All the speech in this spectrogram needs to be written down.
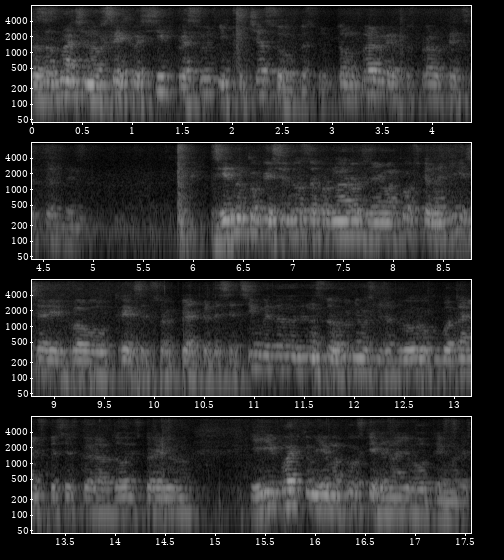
та зазначено всіх осіб, присутніх під час опису. Том 1 справи 31. Згідно копії свідоцтва про народження Маковської надії серії 2 УЛ 30 45 57 видано 11 грудня 82 року Богданівської сільської ради Долинського району. Її батьком є Маковський Геннадій Володимирович.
